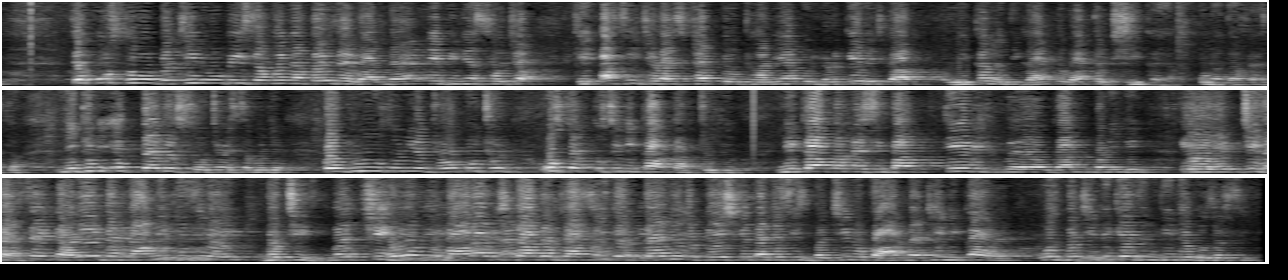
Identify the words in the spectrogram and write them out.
ਤੇ ਉਸ ਤੋਂ ਬੱਚੀ ਨੂੰ ਵੀ ਸਮਝਣਾ ਪੈਂਦਾ ਵਾਲਦੈਨ ਨੇ ਵੀ ਨੇ ਸੋਚਿਆ ਕਿ ਅਸੀਂ ਜਿਹੜਾ ਸਟੈਪ ਉਠਾਣੇ ਆ ਕੋਈ ਲੜਕੇ ਦੇ ਕਾਰ ਨਿਕਲਣ ਦੀ ਗੱਲ ਤੋਂ ਬਾਅਦ ਠੀਕ ਹੈ ਉਹਨਾਂ ਦਾ ਫੈਸਲਾ ਲੇਕਿਨ ਇਹ ਪਹਿਲੇ ਸੋਚਣਾ ਸਮਝੇ ਕੰਜੂਸ ਹੋਣੀ ਜੋ ਕੁਝ ਉਸ ਤੱਕ ਤੁਸੀਂ ਨਿਕਾਹ ਕਰ ਚੁੱਕੇ ਹੋ ਨਿਕਾਹ करने से बात केड़ी गल बनी गई कि बच्ची वैसे करे बदनामी किसी हुई बच्ची बच्ची और दोबारा रिश्ता अगर जासूस के पहले पेश किया जैसे इस बच्ची नु घर बैठी निकाह हो उस बच्ची दी के ज़िंदगी दे गुजर सी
